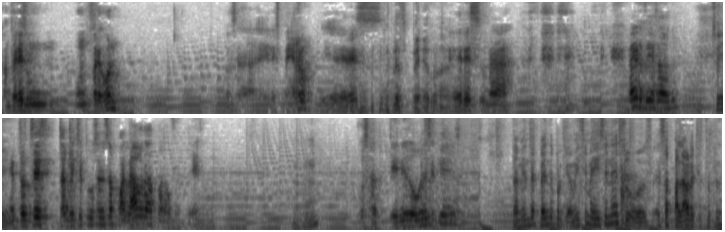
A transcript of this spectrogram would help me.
cuando eres un, un fregón, o sea, eres perro, ¿sí? eres, Eres perro. ¿eh? eres una... bueno, tú ya sabes, ¿no? Sí. Entonces, también se puede usar esa palabra para ofender. O sea, tiene doble Pues es que- sentido. También depende, porque a mí si me dicen eso, esa palabra que pensando,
